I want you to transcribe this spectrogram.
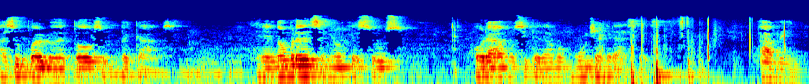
a su pueblo de todos sus pecados. En el nombre del Señor Jesús oramos y te damos muchas gracias. Amén.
